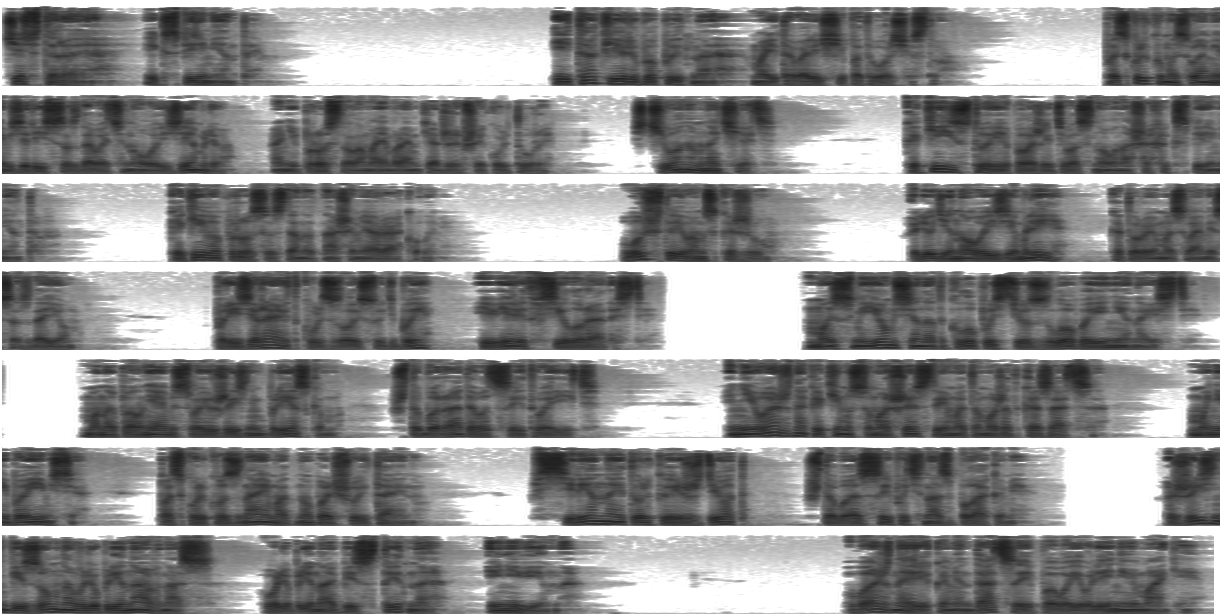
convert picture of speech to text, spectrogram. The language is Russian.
Часть вторая. Эксперименты. Итак, я любопытна, мои товарищи по творчеству. Поскольку мы с вами взялись создавать новую Землю, а не просто ломаем рамки отжившей культуры, с чего нам начать? Какие истории положить в основу наших экспериментов? Какие вопросы станут нашими оракулами? Вот что я вам скажу. Люди новой Земли, которую мы с вами создаем, презирают культ злой судьбы и верят в силу радости. Мы смеемся над глупостью злобы и ненависти. Мы наполняем свою жизнь блеском, чтобы радоваться и творить. Неважно, каким сумасшествием это может казаться, мы не боимся, поскольку знаем одну большую тайну. Вселенная только и ждет, чтобы осыпать нас благами. Жизнь безумно влюблена в нас, влюблена бесстыдно и невинно. Важные рекомендации по выявлению магии.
